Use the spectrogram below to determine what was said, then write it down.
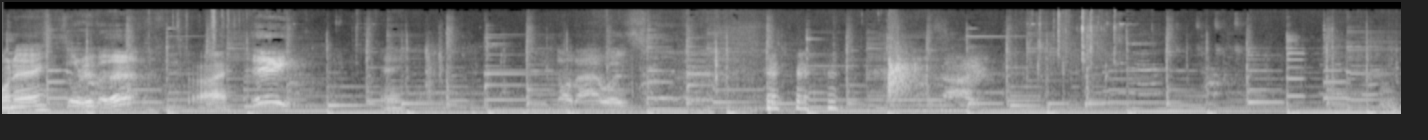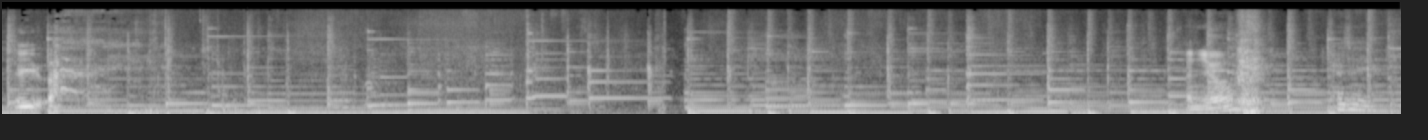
나. Morning. Sorry about that. Right. Hey! Hey. Thought I was. Sorry. You. 안녕. 가자.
